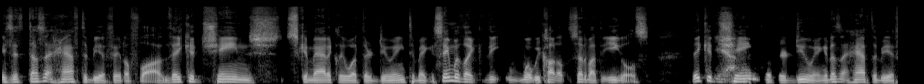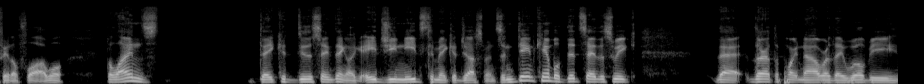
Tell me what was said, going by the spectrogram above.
is it doesn't have to be a fatal flaw. They could change schematically what they're doing to make it. Same with like the what we called said about the Eagles. They could Yeah. change what they're doing. It doesn't have to be a fatal flaw. Well, the Lions they could do the same thing. Like AG needs to make adjustments. And Dan Campbell did say this week that they're at the point now where they will be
